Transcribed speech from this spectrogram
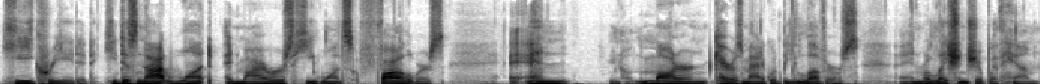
he created. He does not want admirers, he wants followers. And you know, the modern charismatic would be lovers in relationship with him.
